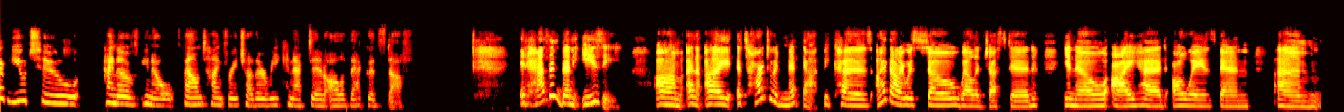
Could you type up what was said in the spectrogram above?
have you two kind of, you know, found time for each other, reconnected, all of that good stuff? It hasn't been easy. Um, and I, it's hard to admit that because I thought I was so well adjusted. You know, I had always been, um,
